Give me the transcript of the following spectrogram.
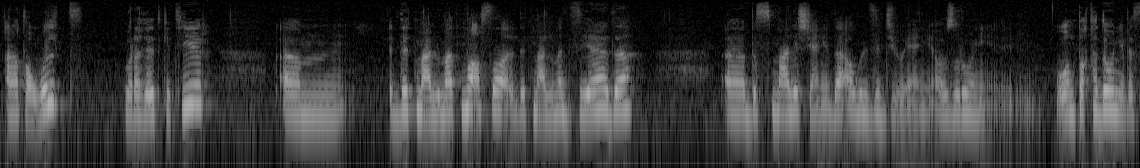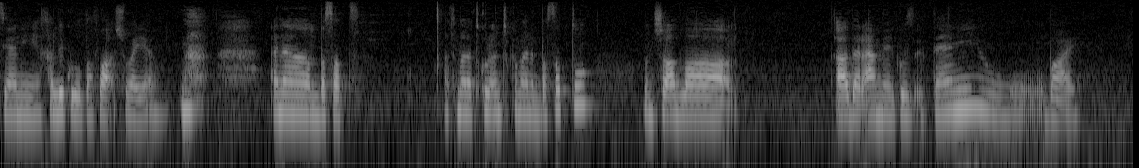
أنا طولت ورغيت كتير. اديت معلومات ناقصة اديت معلومات زيادة. بس معلش يعني ده أول فيديو يعني اعذروني وانتقدوني بس يعني خليكم لطفاء شوية. أنا انبسطت. أتمنى تكونوا أنتم كمان انبسطتوا وإن شاء الله أقدر أعمل الجزء الثاني وباي.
